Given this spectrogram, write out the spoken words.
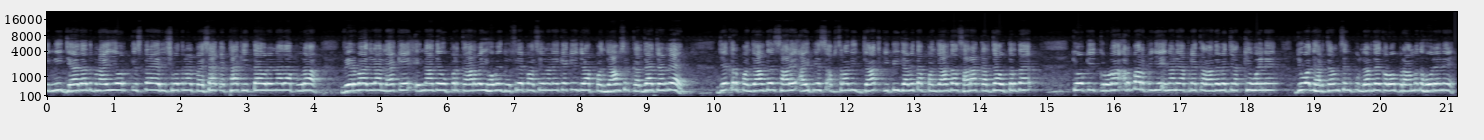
ਕਿੰਨੀ ਜਾਇਦਾਦ ਬਣਾਈ ਔਰ ਕਿਸ ਤਰ੍ਹਾਂ ਰਿਸ਼ਵਤ ਨਾਲ ਪੈਸਾ ਇਕੱਠਾ ਕੀਤਾ ਔਰ ਇਹਨਾਂ ਦਾ ਪੂਰਾ ਵੇਰਵਾ ਜਿਹੜਾ ਲੈ ਕੇ ਇਹਨਾਂ ਦੇ ਉੱਪਰ ਕਾਰਵਾਈ ਹੋਵੇ। ਦੂਸਰੇ ਪਾਸੇ ਉਹਨਾਂ ਨੇ ਕਿਹਾ ਕਿ ਜਿਹੜਾ ਪੰਜਾਬ ਸਿਰ ਕਰਜ਼ਾ ਚੜ ਰਿਹਾ ਹੈ ਜੇਕਰ ਪੰਜਾਬ ਦੇ ਸਾਰੇ ਆਈਪੀਐਸ ਅਫਸਰਾਂ ਦੀ ਜਾਂਚ ਕੀਤੀ ਜਾਵੇ ਤਾਂ ਪੰਜਾਬ ਦਾ ਸਾਰਾ ਕਰਜ਼ਾ ਉਤਰਦਾ ਹੈ, ਕਿਉਂਕਿ ਕਰੋੜਾਂ ਅਰਬਾਂ ਰੁਪਏ ਇਹਨਾਂ ਨੇ ਆਪਣੇ ਘਰਾਂ ਦੇ ਵਿੱਚ ਰੱਖੇ ਹੋਏ ਨੇ, ਜੋ ਅੱਜ ਹਰਚਰਨ ਸਿੰਘ ਭੁੱਲਰ ਦੇ ਘਰੋਂ ਬਰਾਮਦ ਹੋ ਰਹੇ ਨੇ।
